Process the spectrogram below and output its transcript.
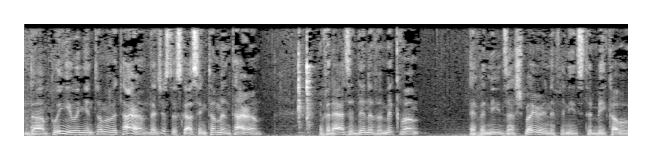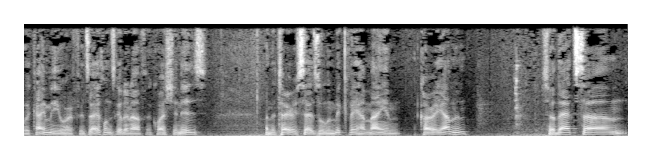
the pligi linyan tumah v'tayram, they're just discussing tumah and tayram. If it has a din of a mikvah, if it needs a shbeirin, if it needs to be covered with kaimi, or if its eichlon's good enough, the question is, when the Torah says, ul mikveh hamayim karayamim, so that's, um,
